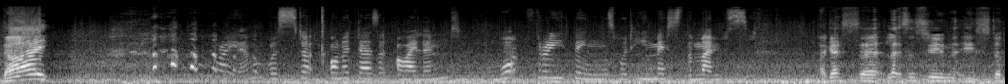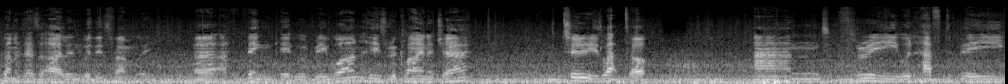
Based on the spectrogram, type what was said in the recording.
die. Graham was stuck on a desert island. What three things would he miss the most? I guess uh, let's assume that he's stuck on a desert island with his family. Uh, I think it would be one, his recliner chair, two, his laptop, and three would have to be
